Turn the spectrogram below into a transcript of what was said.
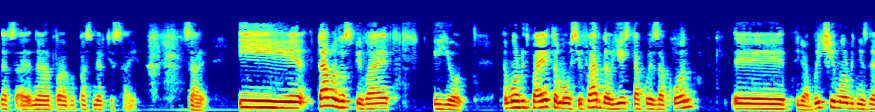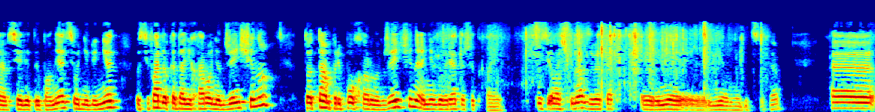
на, на, по, по смерти Саи. Саи. И там он воспевает ее. Может быть, поэтому у сефардов есть такой закон, э, или обычай, может быть, не знаю, все ли это выполняют сегодня или нет. У сефардов, когда они хоронят женщину, то там при похоронах женщины они говорят о Шитхае. Пусть Ашкиназу это э, не, не вводится. Да? Э,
